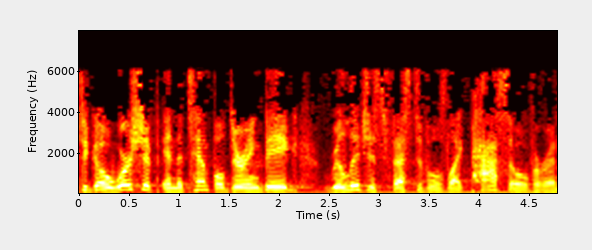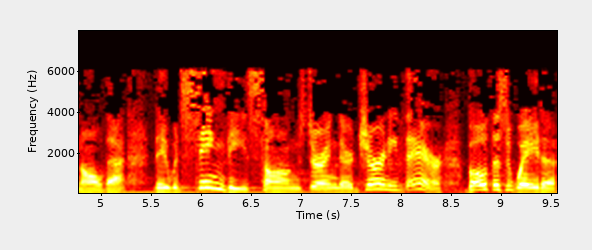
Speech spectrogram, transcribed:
to go worship in the temple during big religious festivals like Passover and all that, they would sing these songs during their journey there, both as a way to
